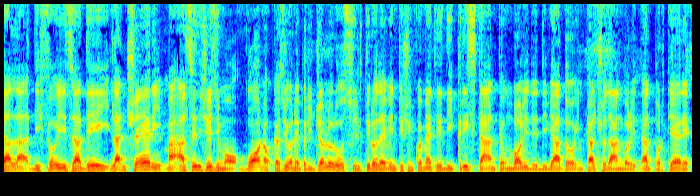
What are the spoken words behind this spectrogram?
dalla difesa dei lancieri, ma al sedicesimo buona occasione per i giallorossi, il tiro dai 25 metri di Cristante, un bolide deviato in calcio d'angoli dal portiere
